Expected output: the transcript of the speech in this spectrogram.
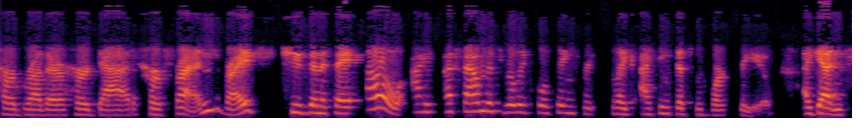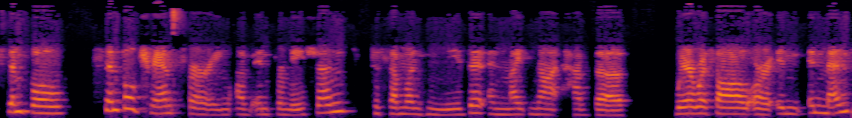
her brother, her dad, her friend, right? She's going to say, Oh, I, I found this really cool thing for, like, I think this would work for you. Again, simple, simple transferring of information to someone who needs it and might not have the wherewithal or in, in men's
